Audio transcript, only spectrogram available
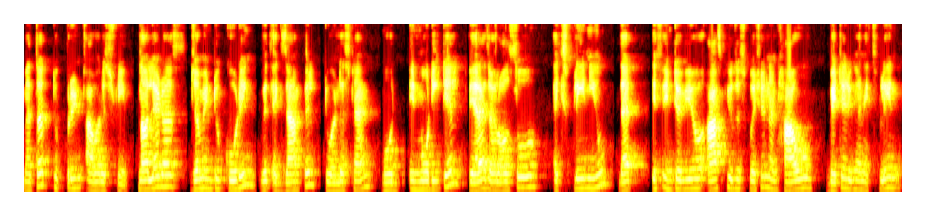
method to print our stream. Now let us jump into coding with example to understand more in more detail. Whereas i'll also explain you that if interviewer asks you this question and how better you can explain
